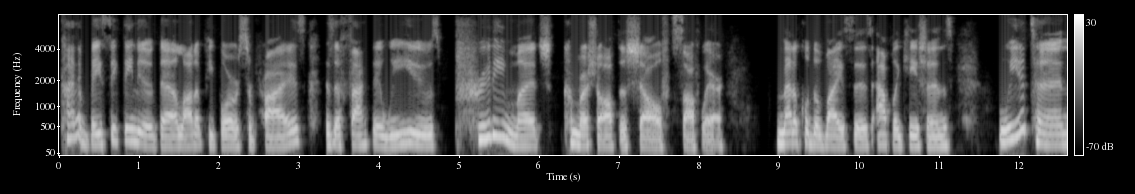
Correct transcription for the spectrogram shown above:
kind of basic thing that, that a lot of people are surprised is the fact that we use pretty much commercial off the shelf software, medical devices, applications. We attend,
